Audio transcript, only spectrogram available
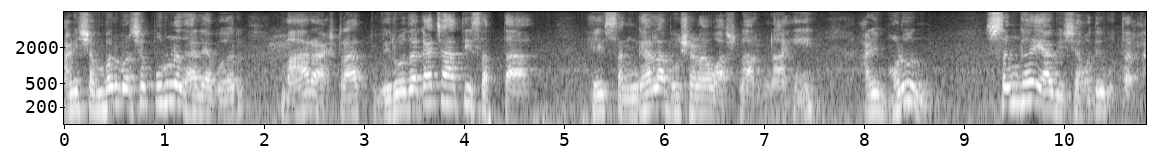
आणि शंभर वर्ष पूर्ण झाल्यावर महाराष्ट्रात विरोधकाच्या हाती सत्ता हे संघाला भूषणा वाचणार नाही. आणि म्हणून संघ या विषयामध्ये उतरला.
